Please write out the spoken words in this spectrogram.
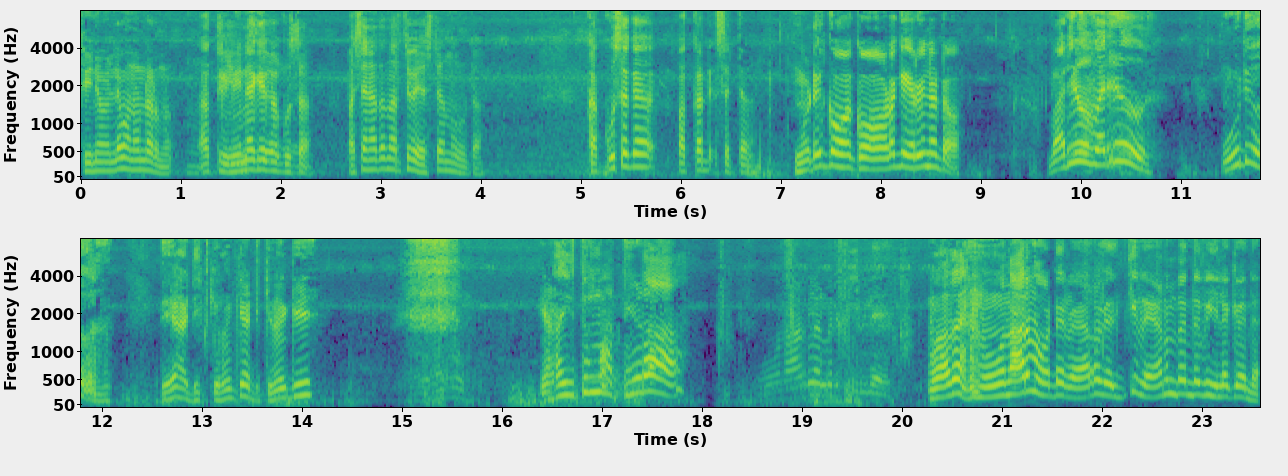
ഫിനോയിലെ മണം ഉണ്ടായിരുന്നു ആ ക്ലീൻ ആക്കിയ കക്കൂസ പക്ഷെ അതിനകത്ത് നിറച്ച് വേസ്റ്റ് ആണെന്ന് കൂട്ടാ കക്കൂസൊക്കെ പക്ക സെറ്റാണ് ഇങ്ങോട്ട് കോ- കോട കയറി കേട്ടോ വരൂ വരൂ. മൂടൂ. ദേ അടിക്കണോക്കി അടിക്കണോക്കി എടാ ഇത് മതിയടാ. മൂന്നാറിലുള്ളൊരു ഫീലേ അതെ മൂന്നാറ് പോട്ടെ. വേറെ എനിക്ക് വേറെന്താ എന്റെ ഫീലൊക്കെ തന്നെ.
